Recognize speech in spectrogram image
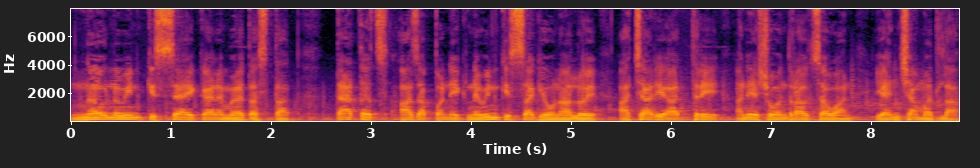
नवनवीन किस्से ऐकायला मिळत असतात. त्यातच आज आपण एक नवीन किस्सा घेऊन आलो आहे आचार्य अत्रे आणि यशवंतराव चव्हाण यांच्यामधला.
